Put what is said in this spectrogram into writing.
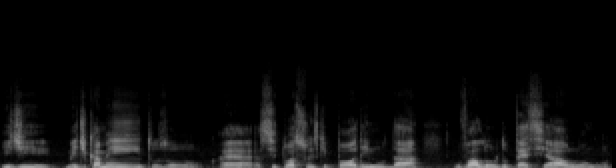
e de medicamentos ou é, situações que podem mudar o valor do PSA ao longo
